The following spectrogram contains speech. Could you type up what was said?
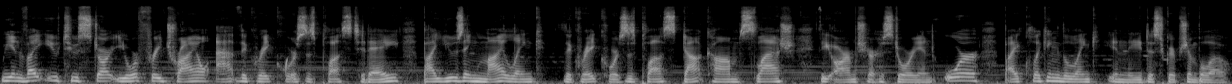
We invite you to start your free trial at The Great Courses Plus today by using my link thegreatcoursesplus.com slash the armchair historian or by clicking the link in the description below.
